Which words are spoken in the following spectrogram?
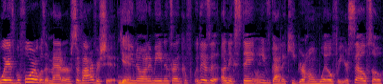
Whereas before it was a matter of survivorship. Mm. Yeah. You know what I mean? It's like there's a, an extent when you've got to keep your home well for yourself. So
